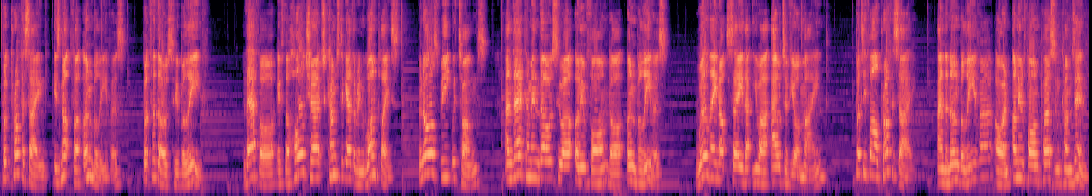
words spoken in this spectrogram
But prophesying is not for unbelievers, but for those who believe. Therefore, if the whole church comes together in one place, and all speak with tongues, and there come in those who are uninformed or unbelievers, will they not say that you are out of your mind? But if all prophesy, and an unbeliever or an uninformed person comes in,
